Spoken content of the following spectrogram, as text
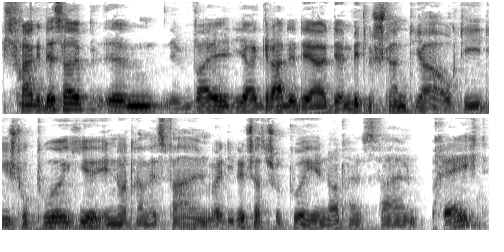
Ich frage deshalb, ähm, weil ja gerade der, der Mittelstand ja auch die, die Struktur hier in Nordrhein-Westfalen oder die Wirtschaftsstruktur hier in Nordrhein-Westfalen prägt.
